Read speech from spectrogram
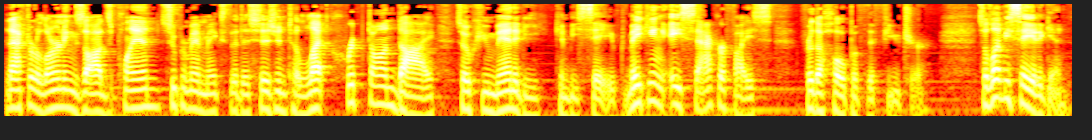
And after learning Zod's plan, Superman makes the decision to let Krypton die so humanity can be saved, making a sacrifice for the hope of the future. So let me say it again.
